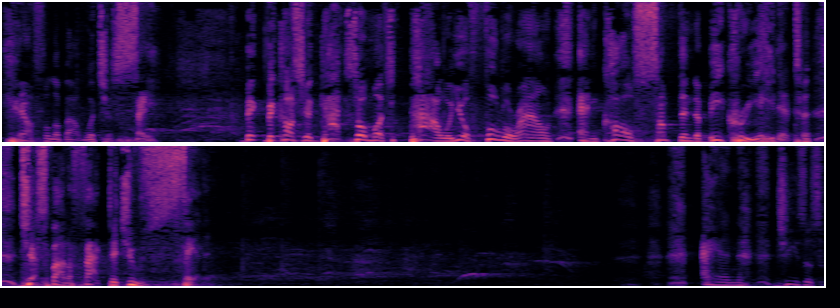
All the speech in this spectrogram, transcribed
careful about what you say because you got so much power, you'll fool around and cause something to be created just by the fact that you said it. And Jesus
